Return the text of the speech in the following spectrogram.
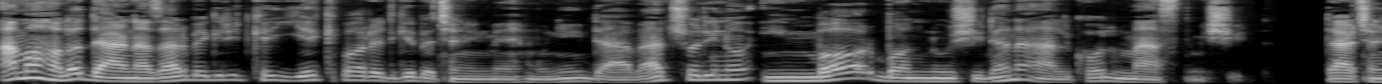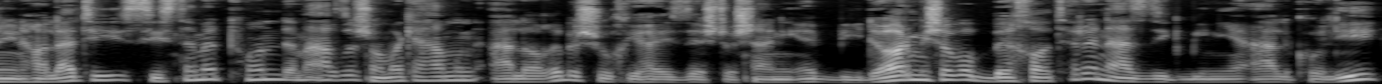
اما حالا در نظر بگیرید که یک بار دیگه به چنین مهمونی دعوت شدین و این بار با نوشیدن الکل مست میشید. در چنین حالتی سیستم تند مغز شما که همون علاقه به شوخی های زشت و شنیعه بیدار میشه و به خاطر نزدیک بینی الکلی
